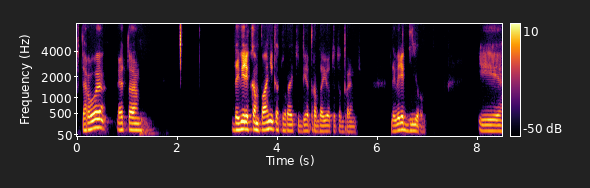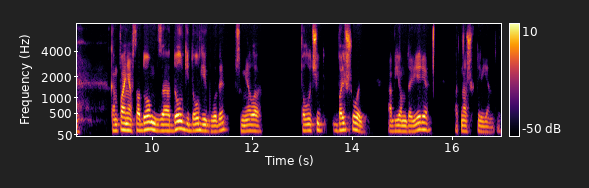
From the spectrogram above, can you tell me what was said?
Второе – это доверие компании, которая тебе продает этот бренд, доверие к дилеру. И компания «Автодом» за долгие-долгие годы сумела получить большой объем доверия от наших клиентов.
